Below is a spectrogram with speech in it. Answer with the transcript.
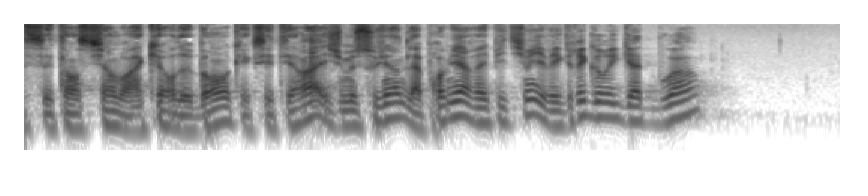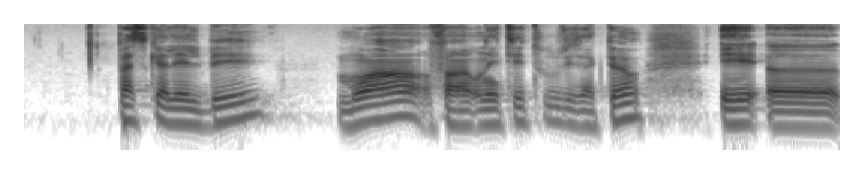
cet ancien braqueur de banque, etc. Et je me souviens de la première répétition, il y avait Grégory Gadebois, Pascal Elbé, moi, enfin on était tous les acteurs, et euh,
